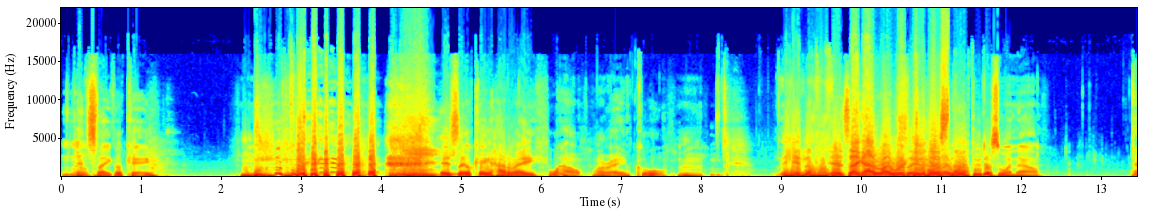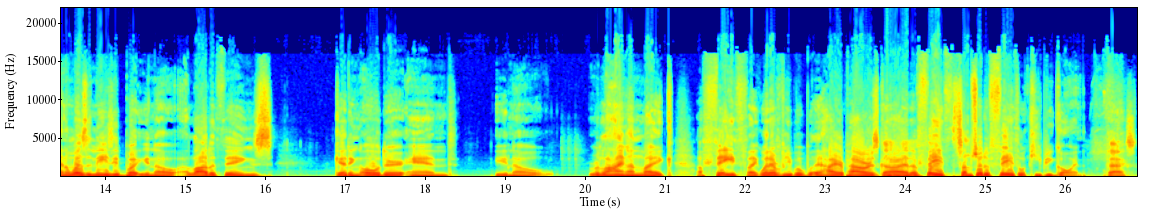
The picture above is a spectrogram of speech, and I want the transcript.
no. it's like okay. Hmm. it's like okay, how do I? Wow, all right, cool. Hmm. You know, yeah, it's like how do I work like, through this? now? work through this one now? And it wasn't easy but you know a lot of things getting older and you know relying on like a faith like whatever people higher powers god mm-hmm. a faith some sort of faith will keep you going facts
